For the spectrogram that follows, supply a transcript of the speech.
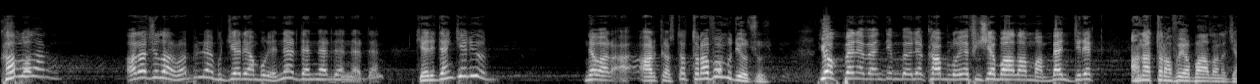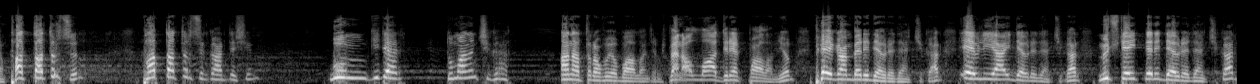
kablolar var. Aracılar var. Bilmem bu cereyan buraya. Nereden nereden nereden? Geriden geliyor. Ne var arkasında? Trafo mu diyorsunuz? Yok ben efendim böyle kabloya fişe bağlanmam. Ben direkt ana trafoya bağlanacağım. Patlatırsın. Patlatırsın kardeşim. Bum gider. Dumanın çıkar. Ana trafoya bağlanacağım. Ben Allah'a direkt bağlanıyorum. Peygamberi devreden çıkar. Evliyayı devreden çıkar. Müçtehitleri devreden çıkar.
